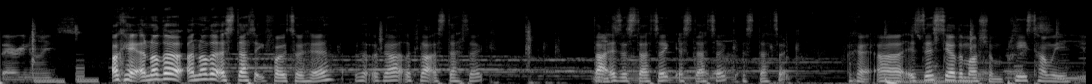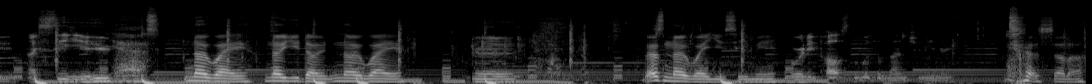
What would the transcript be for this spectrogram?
Very nice. Okay, another another aesthetic photo here. Look at that. Look at that aesthetic. That Nice is aesthetic. Yeah, Aesthetic. Aesthetic. Okay. Uh, is this the other mushroom? Please tell me. I see you. Yes. No way. No, you don't. No way. Uh, There's no way you see me. already past the Woodland Mansion, you know. Shut up.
